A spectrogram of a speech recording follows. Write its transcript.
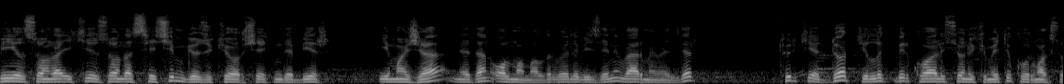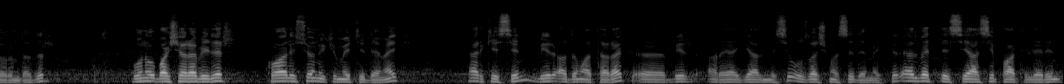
bir yıl sonra, iki yıl sonra seçim gözüküyor şeklinde bir imaja neden olmamalıdır. Böyle bir izlenim vermemelidir. Türkiye dört yıllık bir koalisyon hükümeti kurmak zorundadır. Bunu başarabilir. Koalisyon hükümeti demek herkesin bir adım atarak e, bir araya gelmesi, uzlaşması demektir. Elbette siyasi partilerin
